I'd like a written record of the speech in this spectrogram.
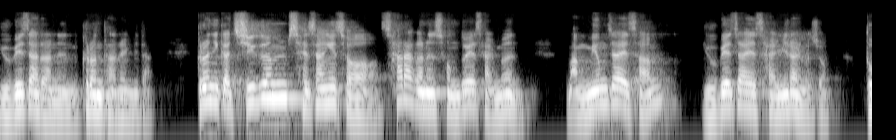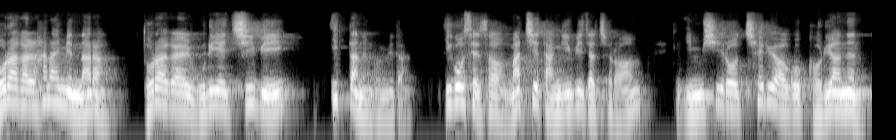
유배자라는 그런 단어입니다. 그러니까 지금 세상에서 살아가는 성도의 삶은 망명자의 삶, 유배자의 삶이라는 거죠. 돌아갈 하나님의 나라, 돌아갈 우리의 집이 있다는 겁니다. 이곳에서 마치 단기 비자처럼 임시로 체류하고 거류하는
